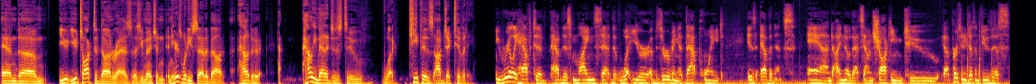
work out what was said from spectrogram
and um, you you talked to Don Raz as you mentioned, and here's what he said about how to how he manages to what keep his objectivity. You really have to have this mindset that what you're observing at that point is evidence. And I know that sounds shocking to a person who doesn't do this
